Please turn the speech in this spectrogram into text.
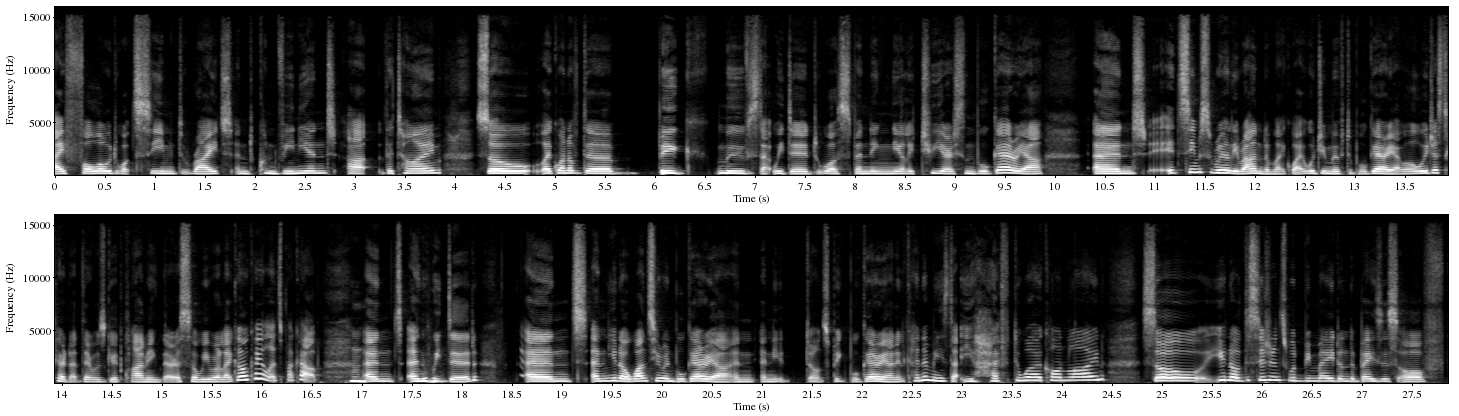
I followed what seemed right and convenient at the time. So, like, one of the big moves that we did was spending nearly two years in Bulgaria and it seems really random. Like, why would you move to Bulgaria? Well, we just heard that there was good climbing there, so we were like, okay, let's pack up, mm-hmm. and and we did. And and you know, once you're in Bulgaria and and you don't speak Bulgarian, it kind of means that you have to work online. So you know, decisions would be made on the basis of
